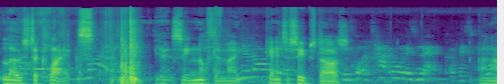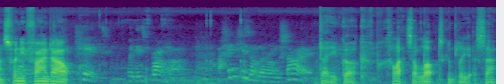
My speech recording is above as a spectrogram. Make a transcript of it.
loads to collect. You don't see nothing mate. Get into Superstars and that's when you find out that you've got to collect a lot to complete a set.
